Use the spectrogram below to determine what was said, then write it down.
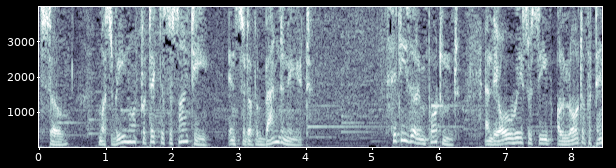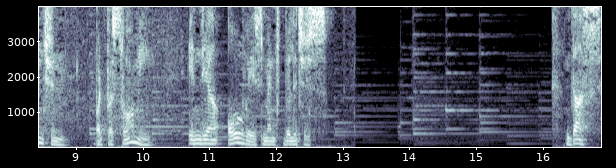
So, must we not protect the society instead of abandoning it? Cities are important and they always receive a lot of attention, but for Swami, India always meant villages. Thus,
